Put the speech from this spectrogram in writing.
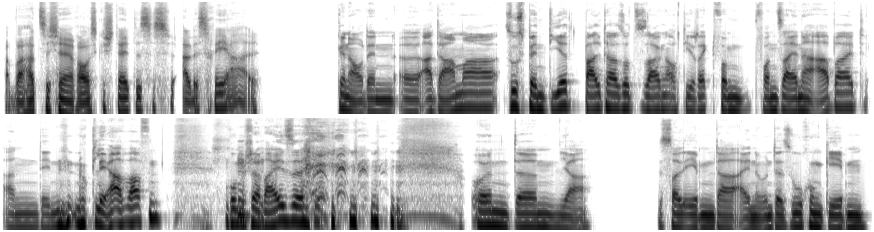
Aber hat sich ja herausgestellt, es ist alles real. Genau, denn äh, Adama suspendiert Balta sozusagen auch direkt vom, von seiner Arbeit an den Nuklearwaffen, komischerweise. Und ähm, ja, es soll eben da eine Untersuchung geben,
